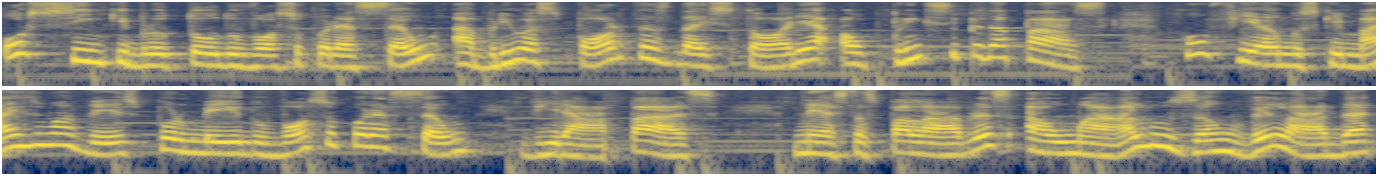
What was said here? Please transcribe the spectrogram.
O sim que brotou do vosso coração abriu as portas da história ao Príncipe da Paz. Confiamos que mais uma vez, por meio do vosso coração, virá a paz Nestas palavras há uma alusão velada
